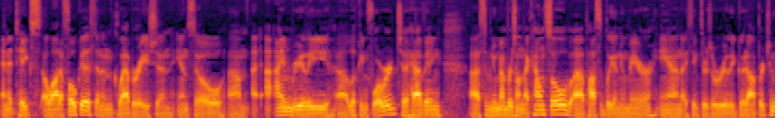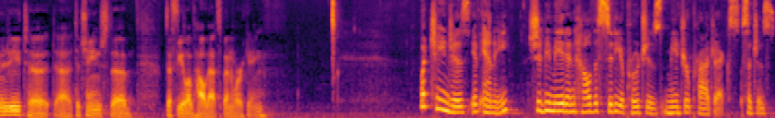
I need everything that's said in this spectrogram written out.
and it takes a lot of focus and collaboration. And so um, I, am really uh, looking forward to having uh, some new members on the council, uh, possibly a new mayor, and I think there's a really good opportunity to uh, to change the the feel of how that's been working. What changes, if any, should be made in how the city approaches major projects such as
